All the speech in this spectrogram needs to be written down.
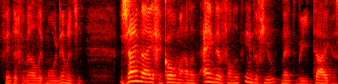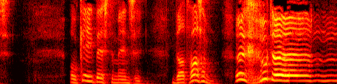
Vind een geweldig mooi nummertje. Zijn wij gekomen aan het einde van het interview met We Tigers. Oké, beste mensen, dat was hem. Groeten!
